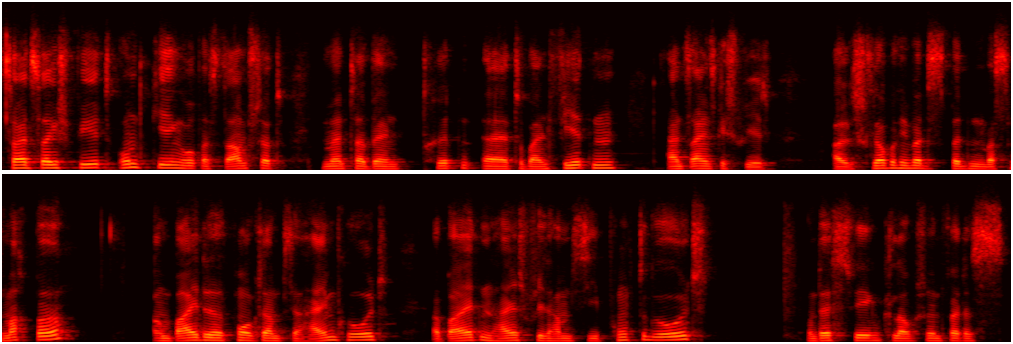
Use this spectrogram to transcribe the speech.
2-2 gespielt und gegen Robers Darmstadt, im Moment Tabellen dritten, äh, Tabellenvierten, 1-1 gespielt. Also ich glaube auf jeden Fall, das ist bei denen was machbar. Und beide Punkte haben sie heimgeholt. Bei beiden Heimspielen haben sie Punkte geholt. Und deswegen glaube ich auf jeden Fall, dass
